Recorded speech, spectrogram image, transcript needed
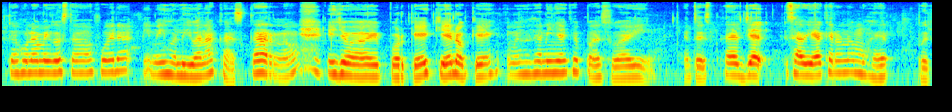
Entonces un amigo estaba afuera y me dijo, le iban a cascar, ¿no? Y yo, "Ay, ¿por qué? ¿Quién o qué? Y me dijo, esa niña que pasó ahí. Entonces, ya sabía que era una mujer, pues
